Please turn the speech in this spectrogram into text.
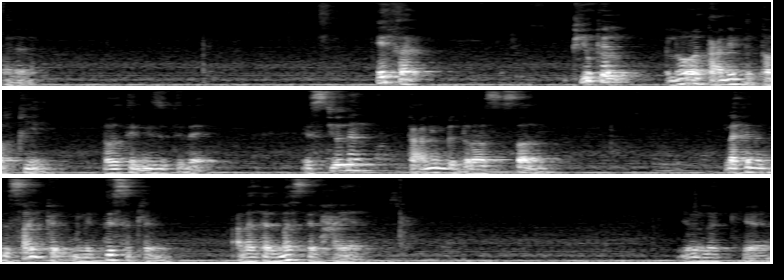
ولا لا إيه الفرق؟ pupil اللي هو التعليم بالتلقين اللي هو التلميذ ابتدائي student تعليم بالدراسة study لكن ال disciple من ال discipline على تلمذة الحياة. يقول لك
